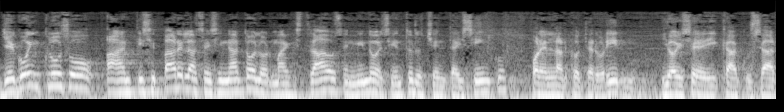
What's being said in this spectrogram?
llegó incluso a anticipar el asesinato de los magistrados en 1985 por el narcoterrorismo y hoy se dedica a acusar.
